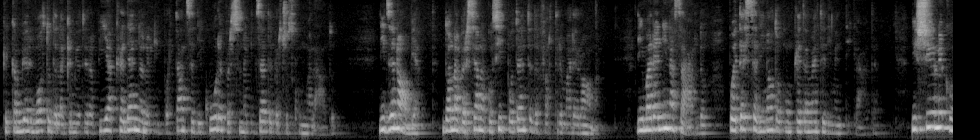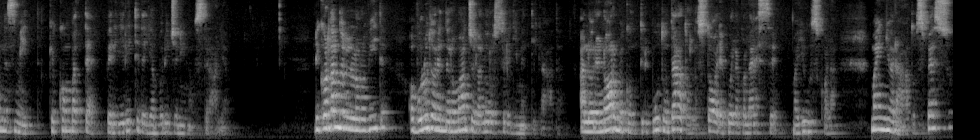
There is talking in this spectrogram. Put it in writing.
che cambiò il volto della chemioterapia credendo nell'importanza di cure personalizzate per ciascun malato. Di Zenobia, donna persiana così potente da far tremare Roma. Di Marianina Sardo, poetessa di noto completamente dimenticata. Di Shirley Cone Smith, che combatté per i diritti degli aborigeni in Australia. Ricordando le loro vite, ho voluto rendere omaggio alla loro storia dimenticata, al loro enorme contributo dato alla storia, quella con la S maiuscola, ma ignorato spesso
